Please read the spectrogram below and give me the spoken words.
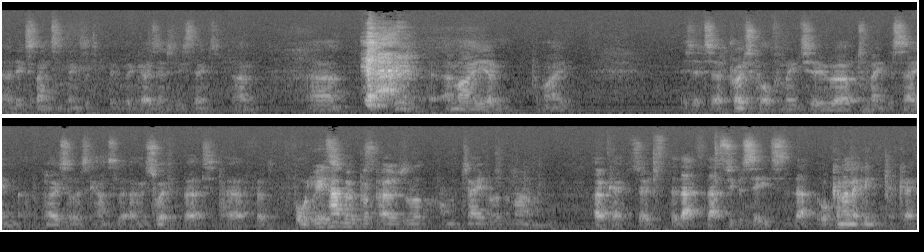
uh, the expense and things that, that goes into these things. Um, uh, am I, um, am I, is it a protocol for me to uh, to make the same proposal as Councillor Irving Swift, but uh, for four years? We have a proposal on the table at the moment. Okay, so it's, that that supersedes that, or can I make a, okay,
